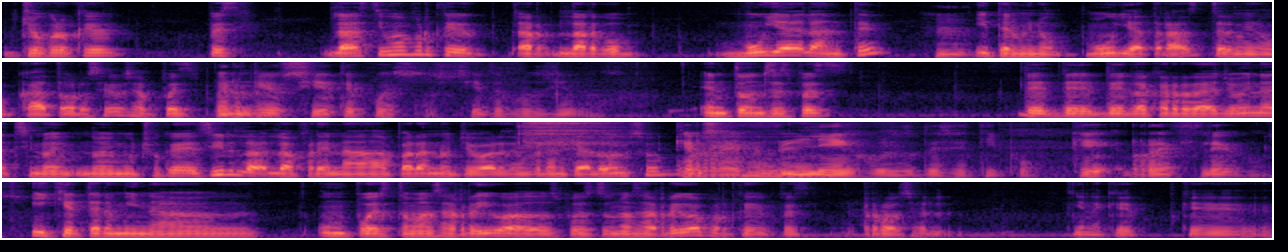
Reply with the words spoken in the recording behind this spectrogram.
yo creo que pues lástima porque largó muy adelante hmm. y terminó muy atrás, terminó 14, o sea, pues... Perdió 7 puestos, 7 posiciones. Entonces, pues, de, de, de la carrera de Giovinazzi no hay, no hay mucho que decir. La, la frenada para no llevarse enfrente a Alonso. Qué reflejos de ese tipo. Qué reflejos. Y que termina un puesto más arriba, dos puestos más arriba, porque pues Russell tiene que... que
